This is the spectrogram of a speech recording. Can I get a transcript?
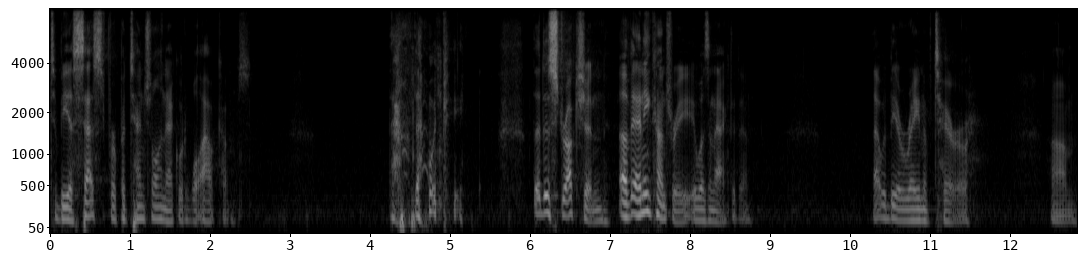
to be assessed for potential inequitable outcomes. That, that would be the destruction of any country it was enacted in. That would be a reign of terror. Um,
